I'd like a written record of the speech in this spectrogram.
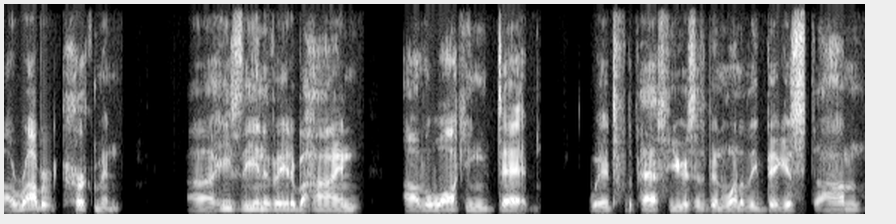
uh, Robert Kirkman. Uh, he's the innovator behind The Walking Dead which for the past few years has been one of the biggest um,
